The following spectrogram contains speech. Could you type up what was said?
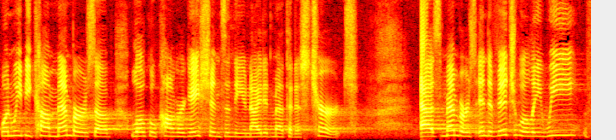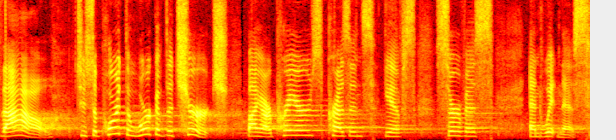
when we become members of local congregations in the United Methodist Church. As members individually, we vow to support the work of the church by our prayers, presence, gifts, service, and witness.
